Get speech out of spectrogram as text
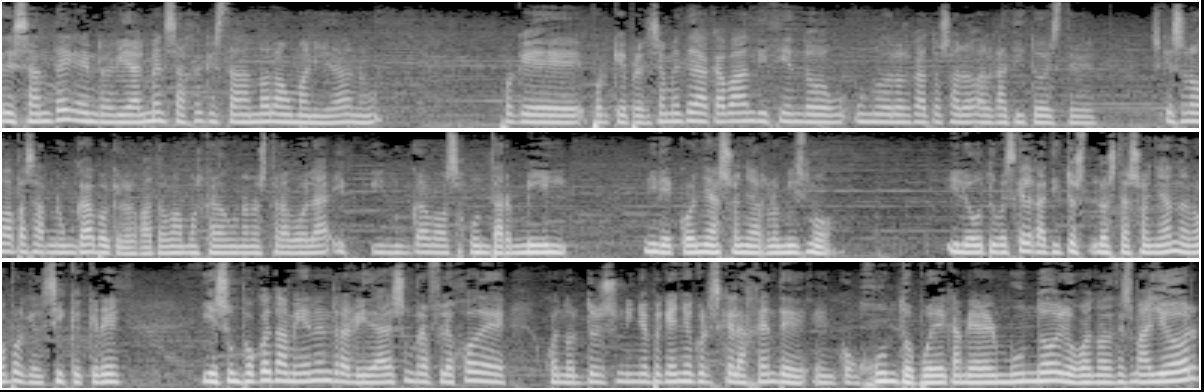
interesante en realidad el mensaje que está dando a la humanidad, ¿no? Porque, porque precisamente acaban diciendo uno de los gatos al, gatito este, es que eso no va a pasar nunca porque los gatos vamos cada uno a nuestra bola y, y nunca vamos a juntar mil ni de coña a soñar lo mismo. Y luego tú ves que el gatito lo está soñando, ¿no? Porque él sí que cree. Y es un poco también, en realidad, es un reflejo de cuando tú eres un niño pequeño, crees que la gente en conjunto puede cambiar el mundo y luego cuando haces mayor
